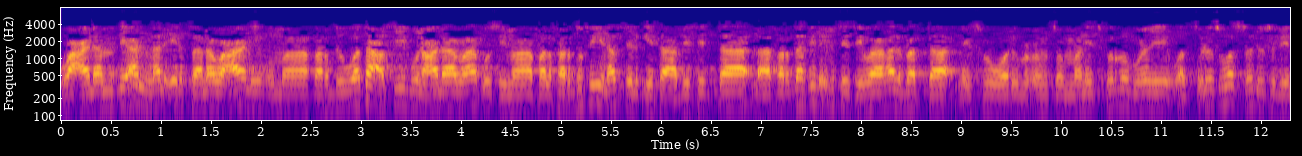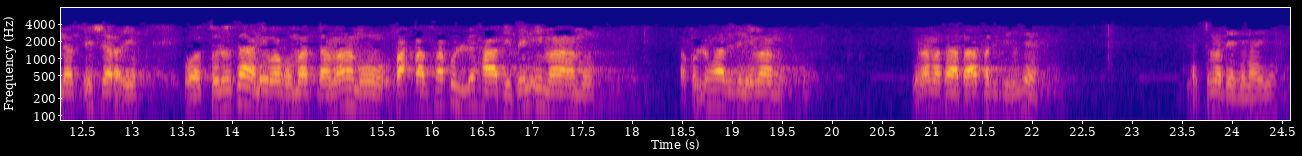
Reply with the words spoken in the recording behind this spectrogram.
واعلم بأن الإرث نوعان هما فرد وتعصيب على ما قسما فالفرد في نفس الكتاب ستة لا فرد في الإرث سواها البتة نصف وربع ثم نصف الربع والثلث والسدس بنفس الشرع والثلثان وهما التمام فاحفظ فكل حافظ إمام. فكل حافظ إمام. إمام تاتا فتجنجه نتما ديجنايه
